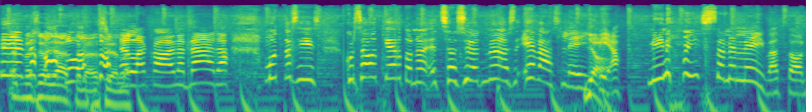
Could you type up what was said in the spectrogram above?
en että mä syön jäätelöä halua siellä. todellakaan nähdä. Mutta siis, kun sä oot kertonut, että sä syöt myös eväsleipiä, Joo. niin missä ne leivät on?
